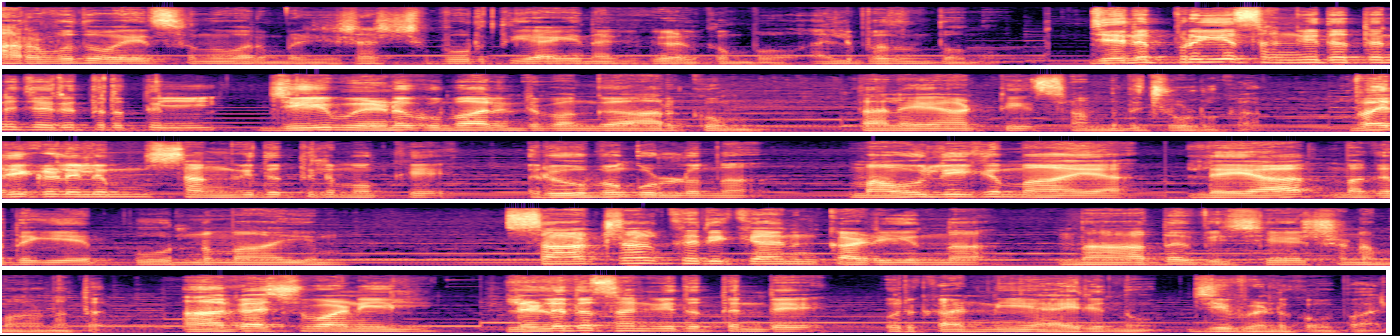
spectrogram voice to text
അറുപത് വയസ്സെന്ന് പറയുമ്പോഴേ ഷഷ്ടിപൂർത്തിയായി എന്നൊക്കെ കേൾക്കുമ്പോൾ അത്ഭുതം തോന്നും. ജനപ്രിയ സംഗീതത്തിന്റെ ചരിത്രത്തിൽ ജി വേണുഗോപാലിന്റെ പങ്ക് ആർക്കും തലയാട്ടി സമ്മതിച്ചു കൊടുക്കാം. വരികളിലും സംഗീതത്തിലുമൊക്കെ രൂപം കൊള്ളുന്ന മൗലികമായ ലയാത്മകതയെ പൂർണമായും സാക്ഷാത്കരിക്കാനും കഴിയുന്ന നാദവിശേഷണമാണത്. ആകാശവാണിയിൽ ലളിത സംഗീതത്തിന്റെ ഒരു കണ്ണിയായിരുന്നു ജി വേണുഗോപാൽ.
